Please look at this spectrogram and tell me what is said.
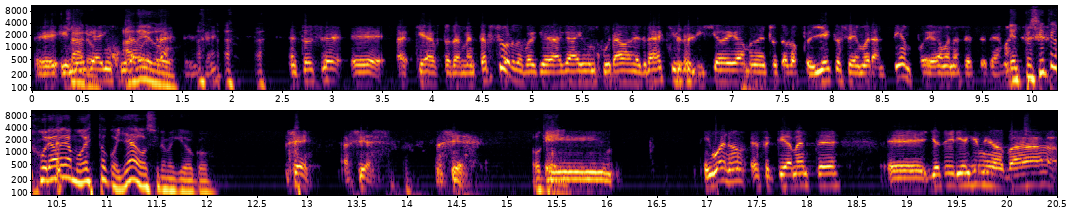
eh, y no que hay un jurado detrás. Entonces, eh, queda totalmente absurdo porque acá hay un jurado detrás que lo eligió, digamos, dentro de todos los proyectos, se demoran tiempo, digamos, en hacer este tema. El presidente del jurado era Modesto Collado, si no me equivoco. Sí, así es, así es. Okay. y bueno, efectivamente eh, yo te diría que mi papá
